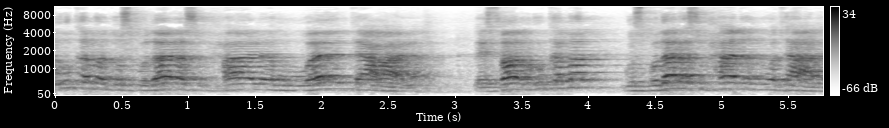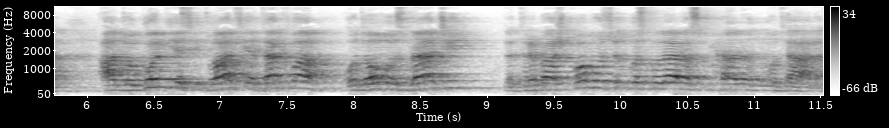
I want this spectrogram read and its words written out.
u rukama gospodara subhanahu wa ta'ala. Da je stvar u rukama gospodara subhanahu wa ta'ala. A dogod je situacija takva, od ovo znači da trebaš pomoć od gospodara subhanahu wa ta'ala.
